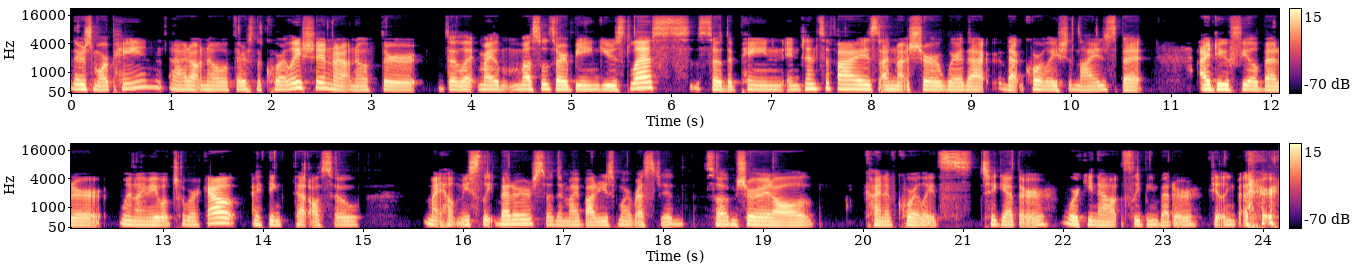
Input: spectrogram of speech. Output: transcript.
there's more pain. I don't know if there's the correlation. I don't know if they're the my muscles are being used less, so the pain intensifies. I'm not sure where that that correlation lies, but I do feel better when I'm able to work out. I think that also might help me sleep better, so then my body's more rested. So I'm sure it all kind of correlates together. Working out, sleeping better, feeling better.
